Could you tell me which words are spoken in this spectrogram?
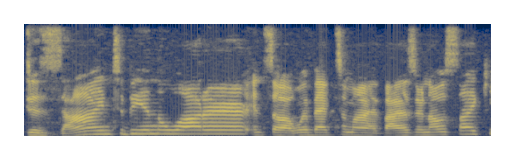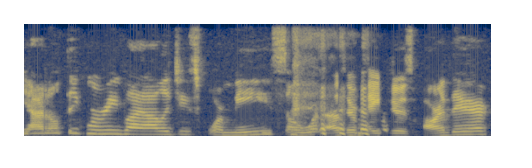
designed to be in the water. And so I went back to my advisor and I was like, yeah, I don't think marine biology is for me. So what other majors are there?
